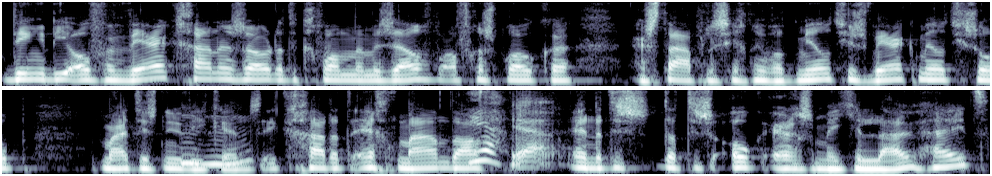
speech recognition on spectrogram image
dingen die over werk gaan en zo, dat ik gewoon met mezelf heb afgesproken. Er stapelen zich nu wat mailtjes, werkmailtjes op. Maar het is nu weekend. Mm -hmm. Ik ga dat echt maandag. Ja. En dat is, dat is ook ergens een beetje luiheid.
